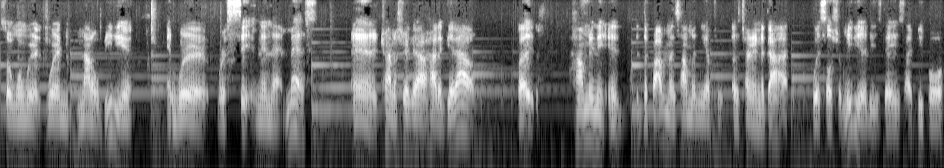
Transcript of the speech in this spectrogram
so when we're we're not obedient and we're we're sitting in that mess and trying to figure out how to get out, like how many? It, the problem is how many are, are turning to God with social media these days. Like people,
